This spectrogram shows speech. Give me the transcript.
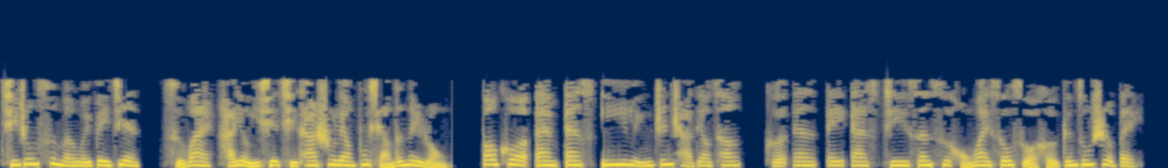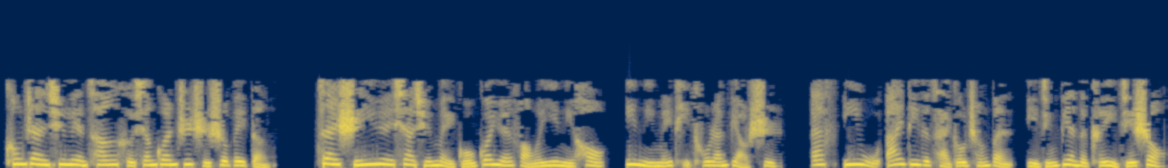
其中四门为备件。此外，还有一些其他数量不详的内容，包括 MS 一一零侦察吊舱和 NASG 三四红外搜索和跟踪设备、空战训练舱和相关支持设备等。在十一月下旬，美国官员访问印尼后，印尼媒体突然表示。F 一五 ID 的采购成本已经变得可以接受，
